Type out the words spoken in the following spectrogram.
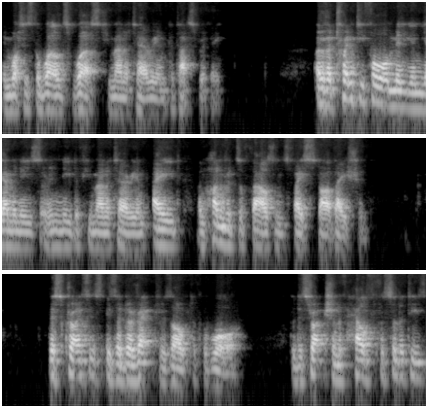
in what is the world's worst humanitarian catastrophe. Over 24 million Yemenis are in need of humanitarian aid and hundreds of thousands face starvation. This crisis is a direct result of the war the destruction of health facilities,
